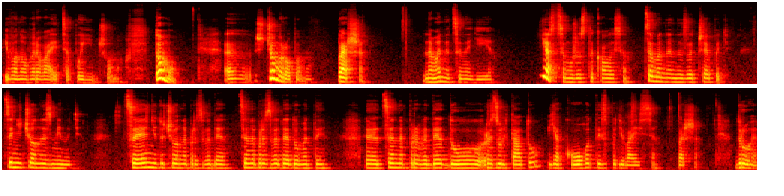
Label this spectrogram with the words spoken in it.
і воно виривається по-іншому. Тому, е, що ми робимо? Перше, на мене це не діє. Я з цим уже стикалася. Це мене не зачепить, це нічого не змінить, це ні до чого не призведе, це не призведе до мети. Е, Це не приведе до результату, якого ти сподіваєшся. Перше. Друге.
